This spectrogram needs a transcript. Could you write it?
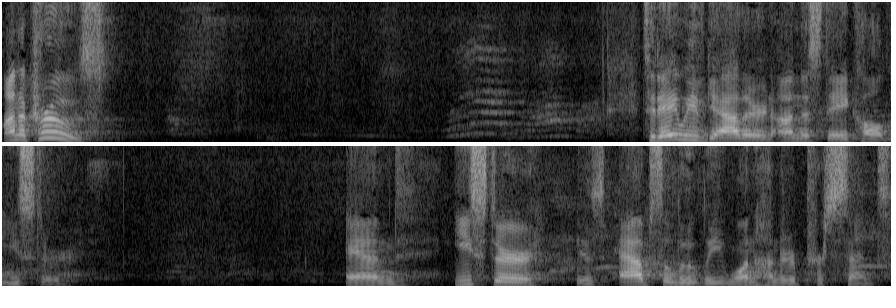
on a cruise. Today we've gathered on this day called Easter. And Easter is absolutely 100%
